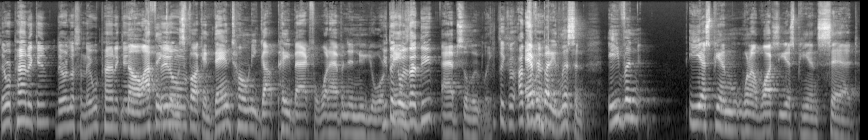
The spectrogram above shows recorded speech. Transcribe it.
they were panicking. They were listen. They were panicking. No, I think They it was fucking D'Antoni got payback for what happened in New York. You think it was that deep? Absolutely. think- think- Everybody, listen. Even ESPN, when I watched ESPN, said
